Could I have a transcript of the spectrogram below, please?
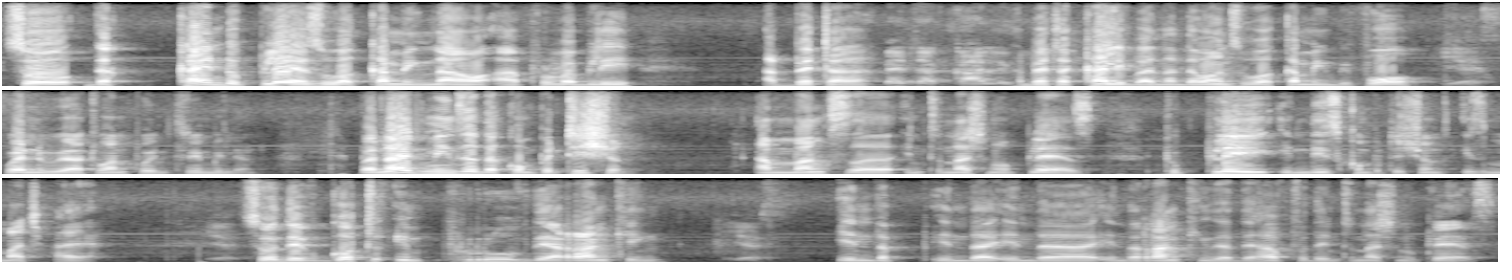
So the kind of players who are coming now are probably a better Better caliber. a better caliber than the ones who were coming before Yes. when we were at 1.3 million. But now it means that the competition amongst the international players to play in these competitions is much higher. Yes. So they've got to improve their ranking Yes. in the in the in the in the ranking that they have for the international players,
